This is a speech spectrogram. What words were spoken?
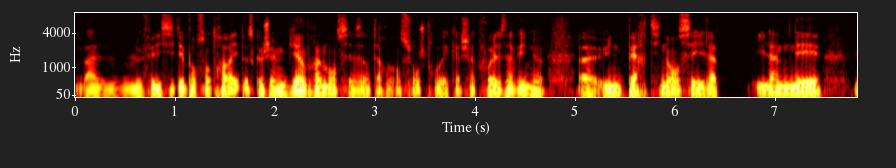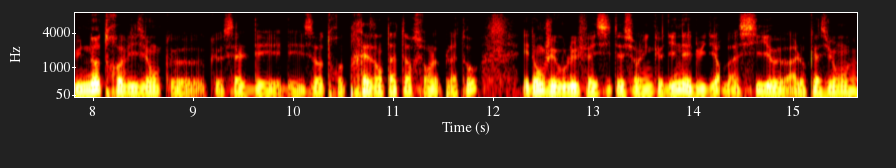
bah, le féliciter pour son travail, parce que j'aime bien vraiment ses interventions je trouvais qu'à chaque fois, elles avaient une, euh, une pertinence et il a il amenait une autre vision que, que celle des, des, autres présentateurs sur le plateau. Et donc j'ai voulu le féliciter sur LinkedIn et lui dire bah, si euh, à l'occasion euh,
